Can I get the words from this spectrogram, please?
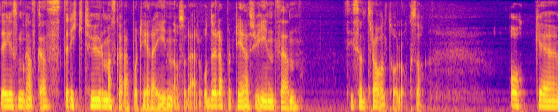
Det är som ganska strikt hur man ska rapportera in och sådär. Och det rapporteras ju in sen till centralt håll också. Och eh,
